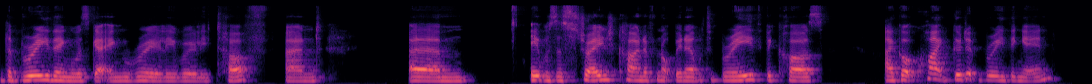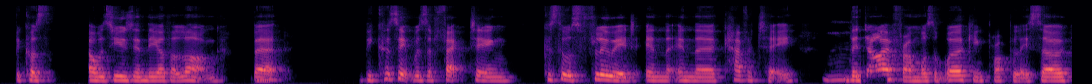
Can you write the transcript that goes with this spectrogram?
the breathing was getting really, really tough. And um, it was a strange kind of not being able to breathe because I got quite good at breathing in because I was using the other lung, but. Because it was affecting because there was fluid in the in the cavity, mm. the diaphragm wasn't working properly. So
